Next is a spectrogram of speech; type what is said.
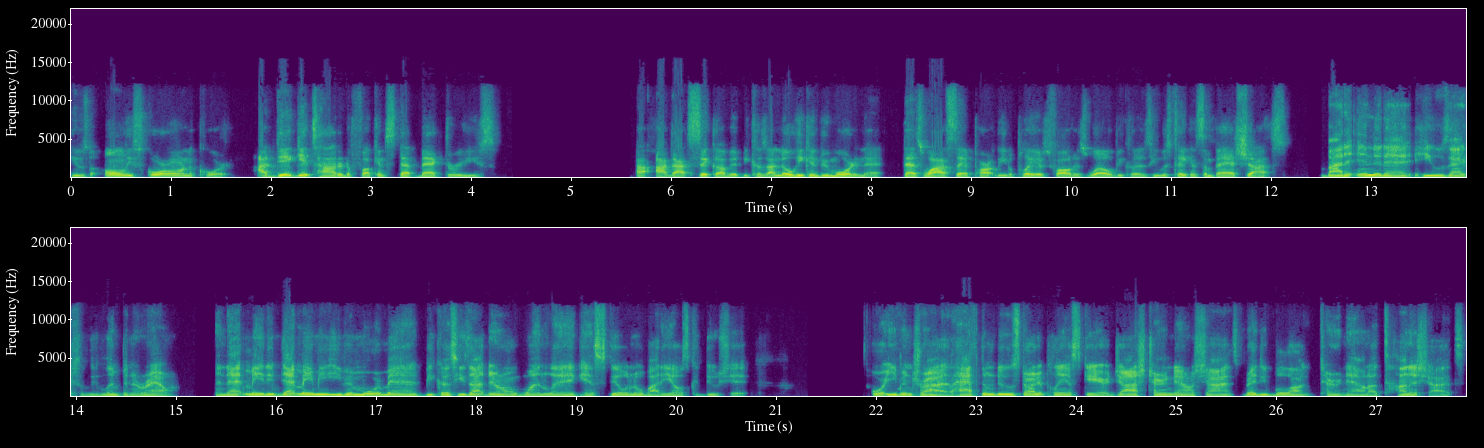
He was the only scorer on the court. I did get tired of the fucking step back threes. I, I got sick of it because I know he can do more than that. That's why I said partly the player's fault as well because he was taking some bad shots. By the end of that, he was actually limping around. And that made it that made me even more mad because he's out there on one leg and still nobody else could do shit or even try. Half them dudes started playing scared. Josh turned down shots. Reggie Bullock turned down a ton of shots.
